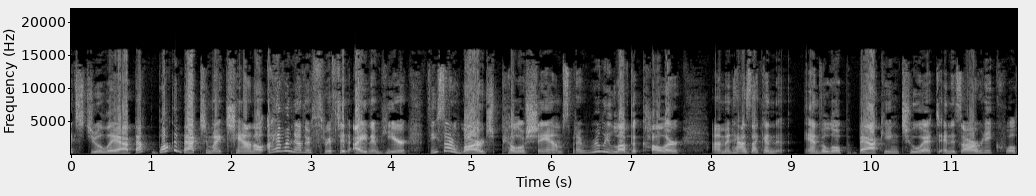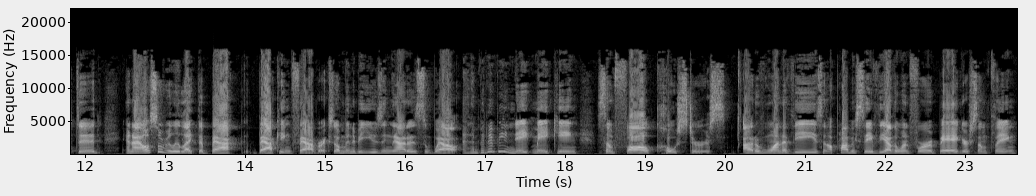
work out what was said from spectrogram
it's Julia. Back, welcome back to my channel. I have another thrifted item here. These are large pillow shams, but I really love the color. Um, it has like an envelope backing to it and it's already quilted and I also really like the back backing fabric so I'm going to be using that as well and I'm going to be making some fall coasters out of one of these and I'll probably save the other one for a bag or something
